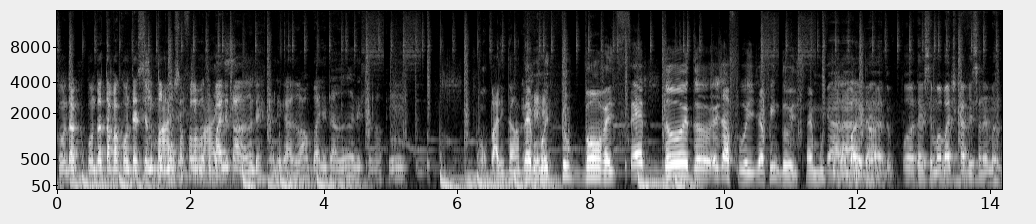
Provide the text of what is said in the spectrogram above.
Quando, a- quando tava acontecendo, todo Demais, mundo só falava do demais. baile da Under, tá ligado? Ah, o baile da Under, sei lá o quê. Pô, o baile da Under é muito bom, velho. Cê é doido. Eu já fui, já fui em dois. É muito bom Caralho, baile da Under. viado. Pô, deve ser mó bate-cabeça, né, mano?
